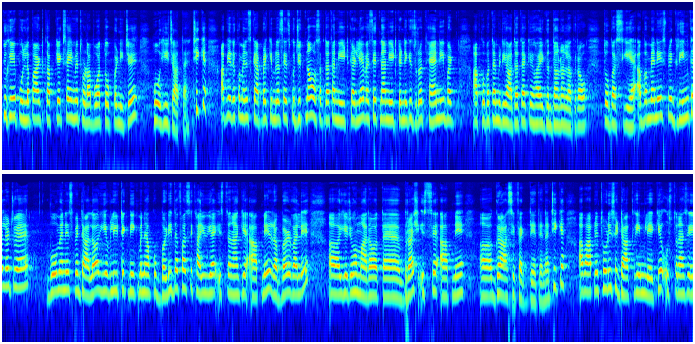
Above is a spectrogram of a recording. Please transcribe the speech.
क्योंकि ये पुल पार्ट कपकेक्स है, इनमें थोड़ा बहुत तो ऊपर नीचे हो ही जाता है, ठीक है? अब ये देखो, मैंने स्क्रैपर की मदद से इसको जितना हो सकता था नीट कर लिया। वैसे इतना नीट करने की ज़रूरत है नहीं बट आपको पता मेरी आदत है कि हाँ गंदा ना लग रहा हो। तो बस ये है। अब मैंने इसमें ग्रीन कलर जो है, वो मैंने इसमें डाला और ये वाली टेक्निक मैंने आपको बड़ी दफ़ा सिखाई हुई है। इस तरह के आपने रबड़ वाले ये जो हमारा होता है ब्रश इससे आपने ग्रास इफ़ेक्ट दे देना, ठीक है? अब आपने थोड़ी सी डार्क क्रीम लेके उस तरह से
